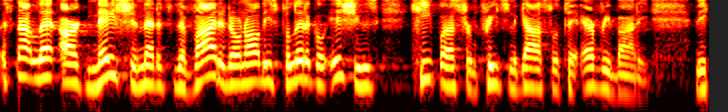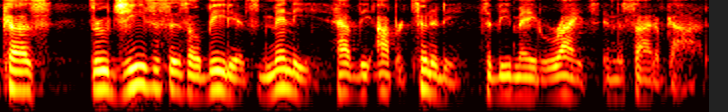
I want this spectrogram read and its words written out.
Let's not let our nation that it's divided on all these political issues keep us from preaching the gospel to everybody because through Jesus' obedience, many have the opportunity to be made right in the sight of God.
